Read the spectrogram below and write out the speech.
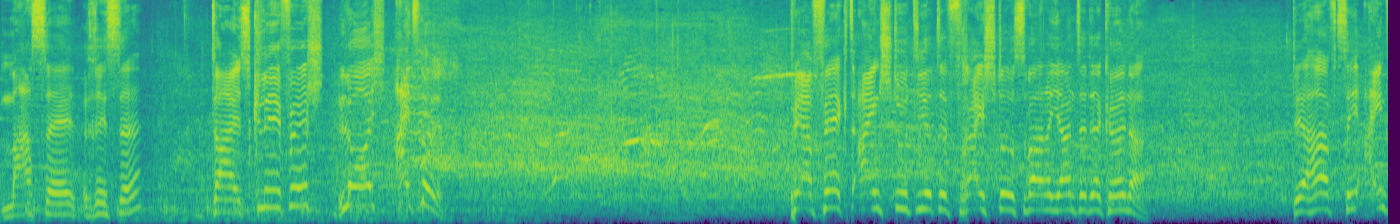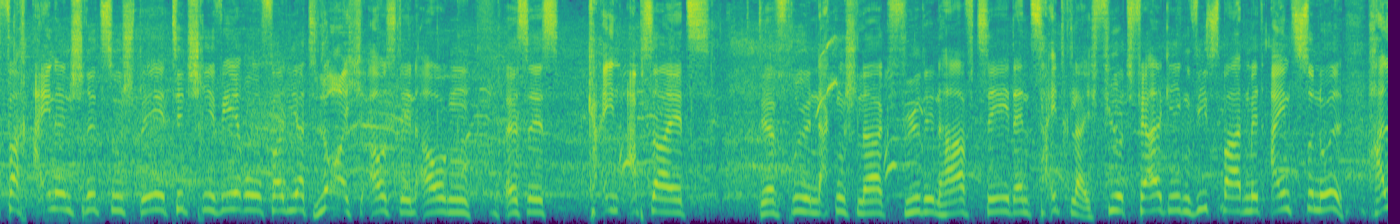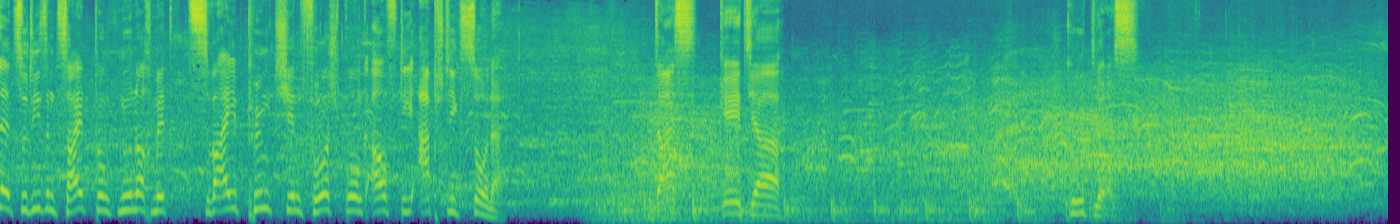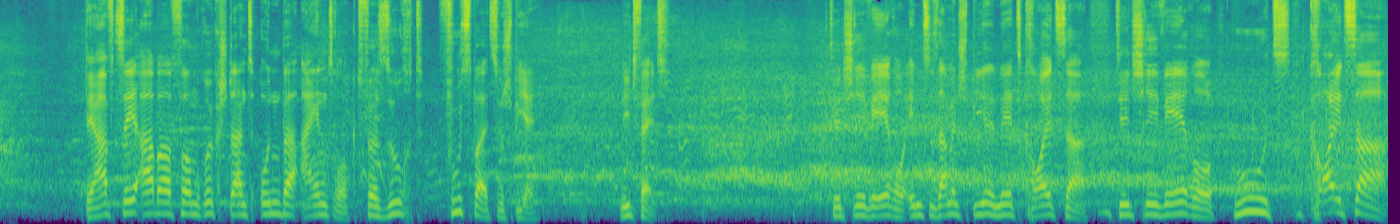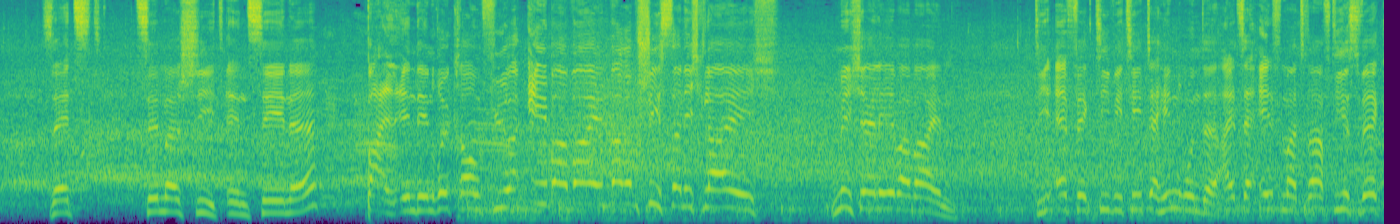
Marcel Risse. Da ist Klefisch, Lorch, 1-0. Perfekt einstudierte Freistoßvariante der Kölner. Der HFC einfach einen Schritt zu spät. Titsch Rivero verliert Lorch aus den Augen. Es ist kein Abseits der frühe Nackenschlag für den HFC, denn zeitgleich führt Ferl gegen Wiesbaden mit 1 zu 0. Halle zu diesem Zeitpunkt nur noch mit zwei Pünktchen Vorsprung auf die Abstiegszone. Das geht ja gut los. Der HFC aber vom Rückstand unbeeindruckt, versucht Fußball zu spielen. Niedfeld Titsch Rivero im Zusammenspiel mit Kreuzer. Titsch Rivero, Hut, Kreuzer, setzt Zimmerschied in Szene. Ball in den Rückraum für Eberwein. Warum schießt er nicht gleich? Michael Eberwein. Die Effektivität der Hinrunde, als er elfmal traf, die ist weg.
